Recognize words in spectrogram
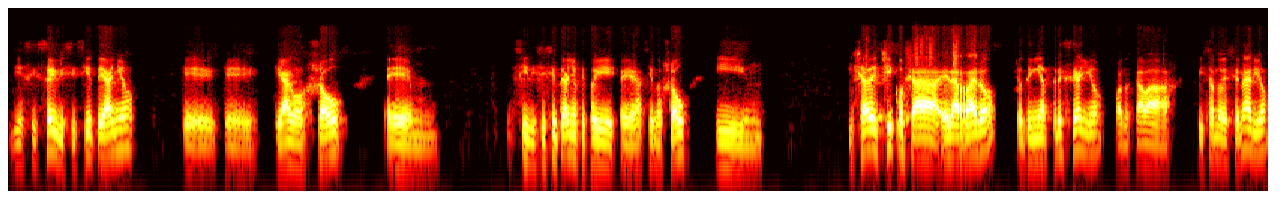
16, 17 años que, que, hago show. Em, sí, 17 años que estoy eh, haciendo show y, y ya de chico ya era raro. Yo tenía 13 años cuando estaba pisando el escenario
